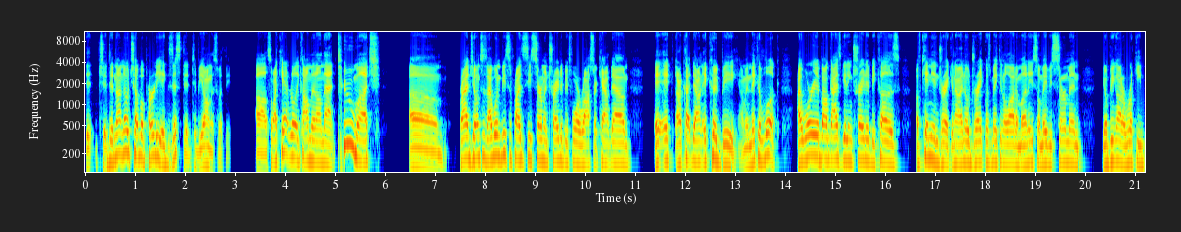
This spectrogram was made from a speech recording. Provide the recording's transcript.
It, did not know Chubba Purdy existed, to be honest with you. Uh, so I can't really comment on that too much. Um, Brad Jones says, I wouldn't be surprised to see Sermon traded before roster countdown it, it or cut down. It could be. I mean, they could look. I worry about guys getting traded because of Kenyan Drake. And I know Drake was making a lot of money, so maybe Sermon, you know, being on a rookie,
